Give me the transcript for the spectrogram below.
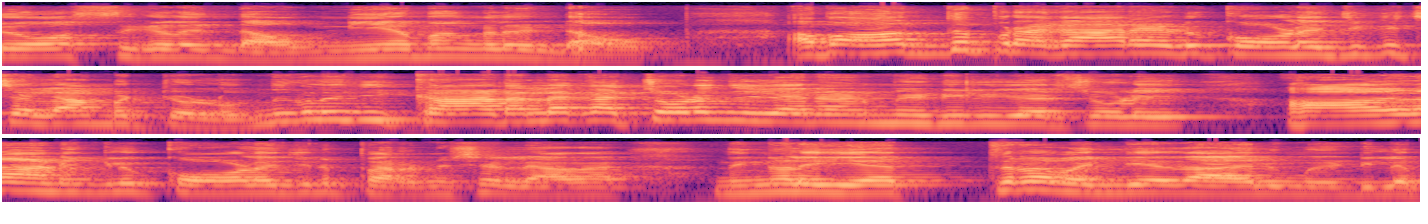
ലോസുകൾ ഉണ്ടാവും നിയമങ്ങൾ ഉണ്ടാവും അപ്പോൾ അത് പ്രകാരമായിട്ട് കോളേജിലേക്ക് ചെല്ലാൻ പറ്റുള്ളൂ. നിങ്ങൾ ഇനി കടല കച്ചവടം ചെയ്യാനാണ് വേണ്ടി വിചാരിച്ചോളി. ആരാണെങ്കിലും കോളേജിന് പെർമിഷൻ ഇല്ലാതെ നിങ്ങൾ എത്ര വലിയതായാലും വേണ്ടിയില്ല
